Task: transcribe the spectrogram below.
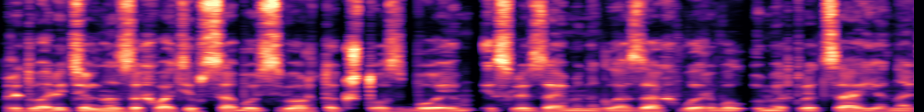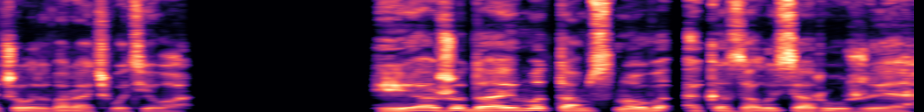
Предварительно захватив с собой сверток, что с боем и слезами на глазах вырвал у мертвеца, я начал разворачивать его. И ожидаемо там снова оказалось оружие.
